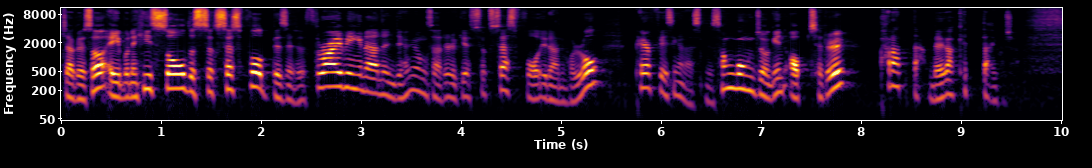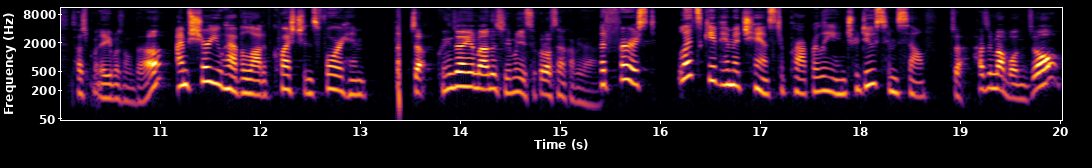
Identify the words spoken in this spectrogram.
자, 그래서 A번에 he sold a successful business. thriving이라는 이제 형용사를 이렇게 successful이라는 걸로 paraphrasing이 났습니다. 성공적인 업체를 팔았다, 매각했다 이거죠. 40번 A번 정답. I'm sure you have a lot of questions for him, 자, 굉장히 많은 질문이 있을 거라고 생각합니다. but first, let's give him a chance to properly introduce himself. 자, 하지만 먼저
